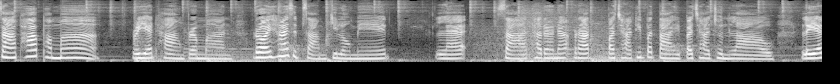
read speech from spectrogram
สาภาพพม่า ระยะทางประมาณ 153 กิโลเมตร และสาธารณรัฐประชาธิปไตยประชาชนลาว ระยะ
